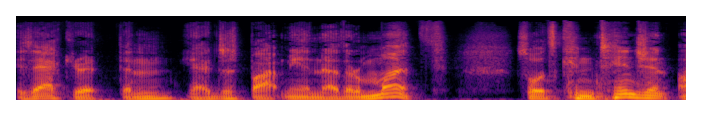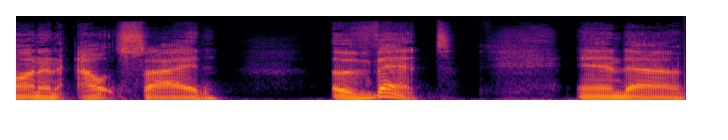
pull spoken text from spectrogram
is accurate, then yeah, I just bought me another month. So it's contingent on an outside event. And, uh,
